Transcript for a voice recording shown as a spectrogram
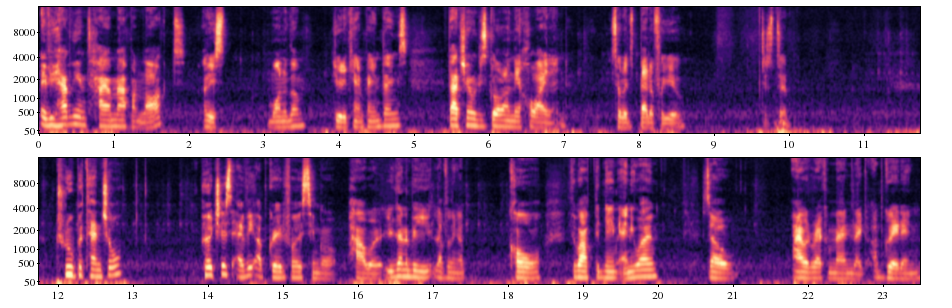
If you have the entire map unlocked, at least one of them, due to campaign things, that train will just go around the whole island. So it's better for you. Just to True potential. Purchase every upgrade for a single power. You're gonna be leveling up Cole throughout the game anyway, so I would recommend like upgrading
